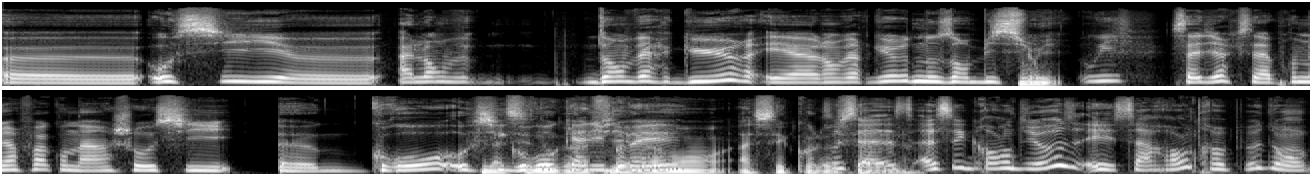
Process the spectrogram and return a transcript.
euh, aussi euh, à l'env- d'envergure et à l'envergure de nos ambitions. Oui. Oui. C'est-à-dire que c'est la première fois qu'on a un show aussi euh, gros, aussi La gros scénographie est calibré. vraiment assez Oui, colossale. c'est assez grandiose et ça rentre un peu dans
